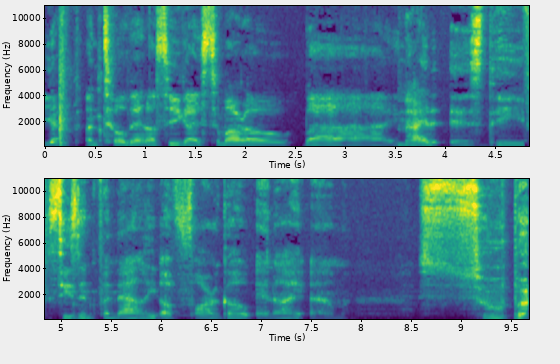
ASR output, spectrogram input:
Yep, until then, I'll see you guys tomorrow. Bye. Tonight is the season finale of Fargo, and I am super.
